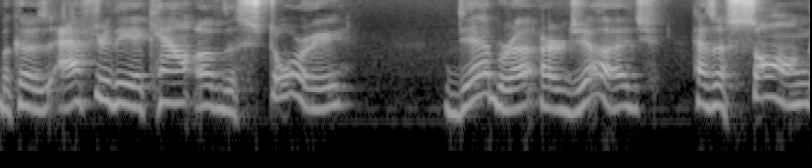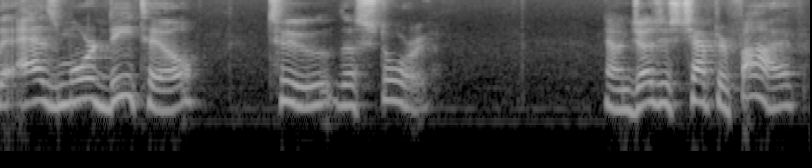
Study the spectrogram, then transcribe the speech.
because after the account of the story, Deborah, our judge, has a song that adds more detail to the story. Now, in Judges chapter 5,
